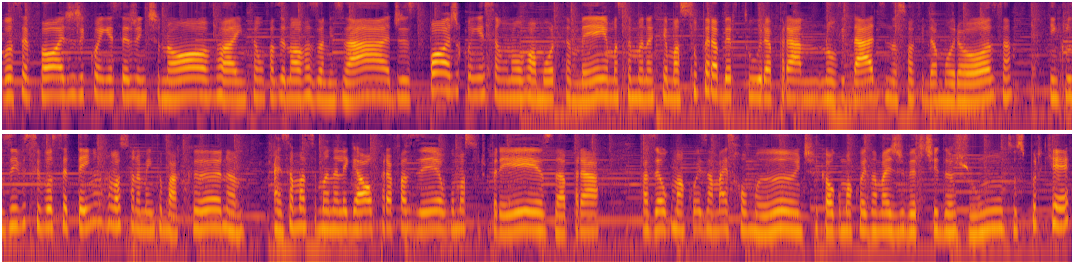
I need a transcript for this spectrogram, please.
Você pode conhecer gente nova, então fazer novas amizades. Pode conhecer um novo amor também. Uma semana que é uma super abertura para novidades na sua vida amorosa. Inclusive, se você tem um relacionamento bacana, essa é uma semana legal para fazer alguma surpresa, para fazer alguma coisa mais romântica, alguma coisa mais divertida juntos, porque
